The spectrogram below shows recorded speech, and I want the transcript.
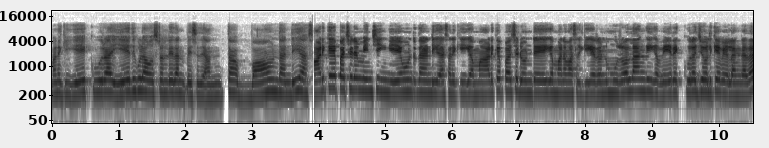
మనకి ఏ కూర ఏది కూడా అవసరం లేదనిపిస్తుంది. అంత బాగుందండి. మామిడికాయ పచ్చడి మించి ఇంకేముంటుందండి? అసలుకి ఇక మామిడికాయ పచ్చడి ఉంటే ఇక మనం అసలు ఇక రెండు మూడు రోజుల దాకా ఇక వేరే కూర జోలికే వెళ్ళాం కదా.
